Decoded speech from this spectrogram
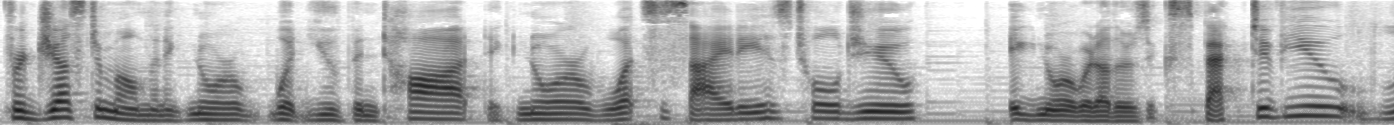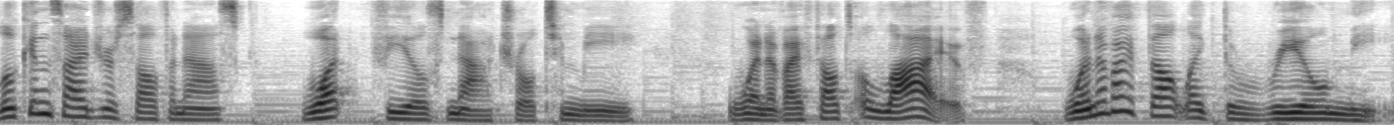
For just a moment, ignore what you've been taught, ignore what society has told you, ignore what others expect of you. Look inside yourself and ask, what feels natural to me? When have I felt alive? When have I felt like the real me?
